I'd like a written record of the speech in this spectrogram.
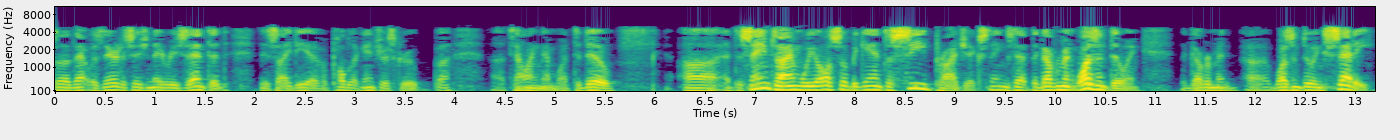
uh, that was their decision. They resented this idea of a public interest group uh, uh, telling them what to do. Uh, at the same time, we also began to seed projects, things that the government wasn't doing. The government uh, wasn't doing SETI.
